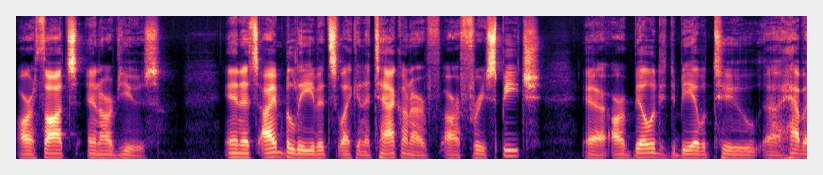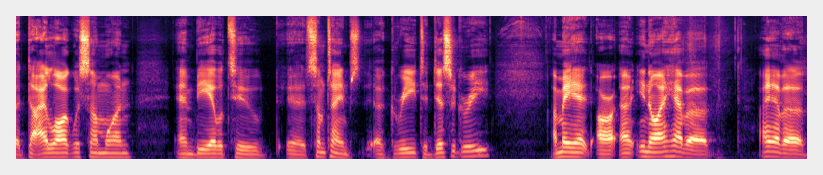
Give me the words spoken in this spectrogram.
our thoughts and our views. And it's, I believe, it's like an attack on our, our free speech, uh, our ability to be able to uh, have a dialogue with someone and be able to uh, sometimes agree to disagree. I may, have, or, uh, you know, I have a, I have a,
